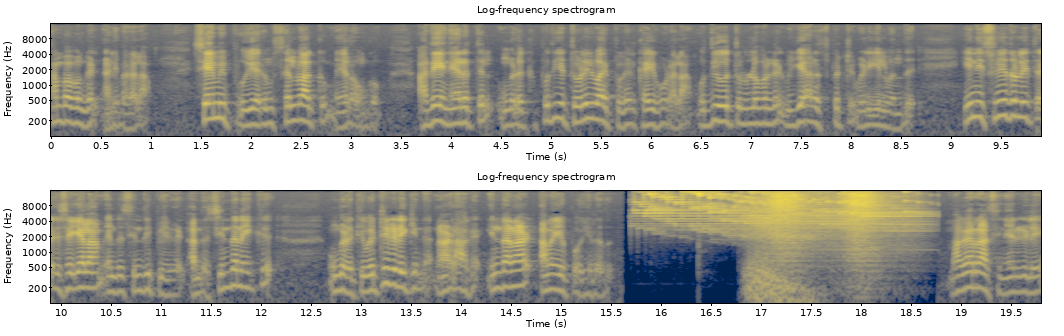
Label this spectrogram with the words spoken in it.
சம்பவங்கள் நடைபெறலாம். சேமிப்பு உயரும் செல்வாக்கும் மேலோங்கும். அதே நேரத்தில் உங்களுக்கு புதிய தொழில் வாய்ப்புகள் கைகூடலாம். உத்தியோகத்தில் உள்ளவர்கள் விஜயாரஸ் பெற்று வெளியில் வந்து இனி சுயதொழில் செய்யலாம் என்று சிந்திப்பீர்கள். அந்த சிந்தனைக்கு உங்களுக்கு வெற்றி கிடைக்கின்ற நாளாக இந்த நாள் அமையப் போகிறது. மகர ராசி நேர்களே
